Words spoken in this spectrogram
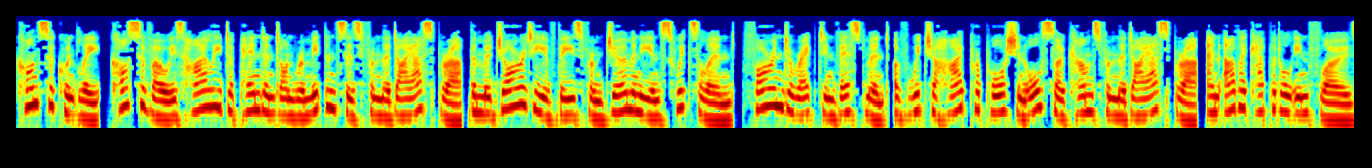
Consequently, Kosovo is highly dependent on remittances from the diaspora the majority of these from Germany and Switzerland, foreign direct investment of which a high proportion also comes from the diaspora, and other capital inflows.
